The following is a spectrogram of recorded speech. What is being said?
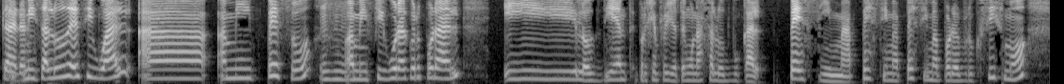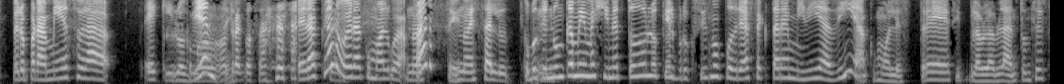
Claro. Mi salud es igual a, a mi peso, a mi figura corporal y los dientes. Por ejemplo, yo tengo una salud bucal pésima, pésima, pésima por el bruxismo, pero para mí eso era, X, los como dientes. otra cosa. era claro, era como algo no, aparte. es, no es salud. Como que nunca me imaginé todo lo que el bruxismo podría afectar en mi día a día, como el estrés y bla, bla, bla. Entonces,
